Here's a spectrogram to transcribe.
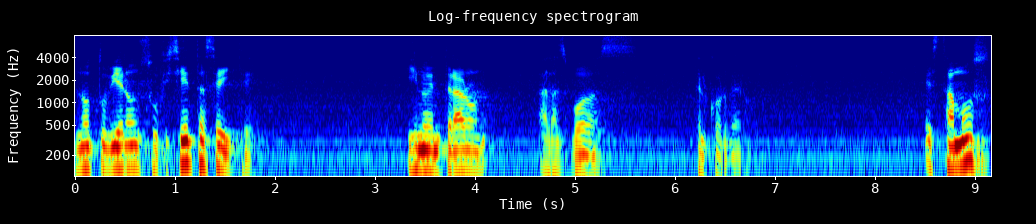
no tuvieron suficiente aceite y no entraron a las bodas del Cordero. Estamos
